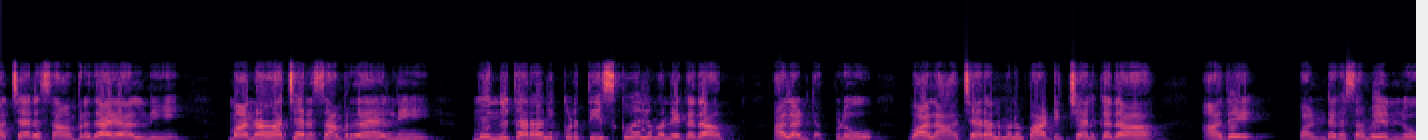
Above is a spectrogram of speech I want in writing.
ఆచార సాంప్రదాయాల్ని మన ఆచార సాంప్రదాయాల్ని ముందు తరానికి కూడా తీసుకువెళ్ళమనే కదా? అలాంటప్పుడు వాళ్ళ ఆచారాలు మనం పాటించాలి కదా? అదే పండగ సమయంలో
